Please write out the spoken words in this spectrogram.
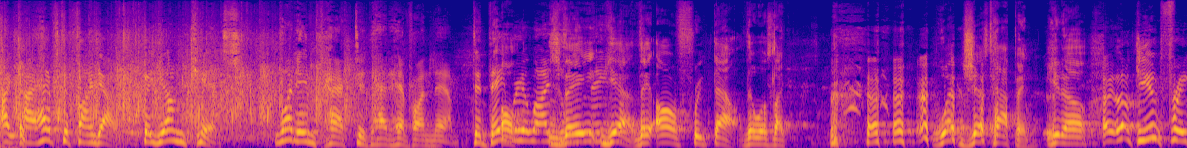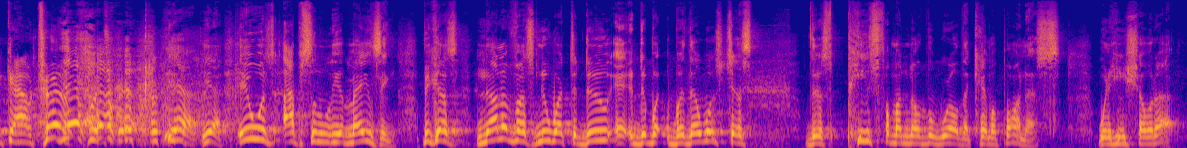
I, I have to find out. The young kids. What impact did that have on them? Did they Oh, realize? was they yeah they all freaked out. There was like, what just happened? You know. Hey, Look, you'd freak out too. Yeah, yeah, yeah. It was absolutely amazing because none of us knew what to do, eh, but but there was just this peace from another world that came upon us when he showed up.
